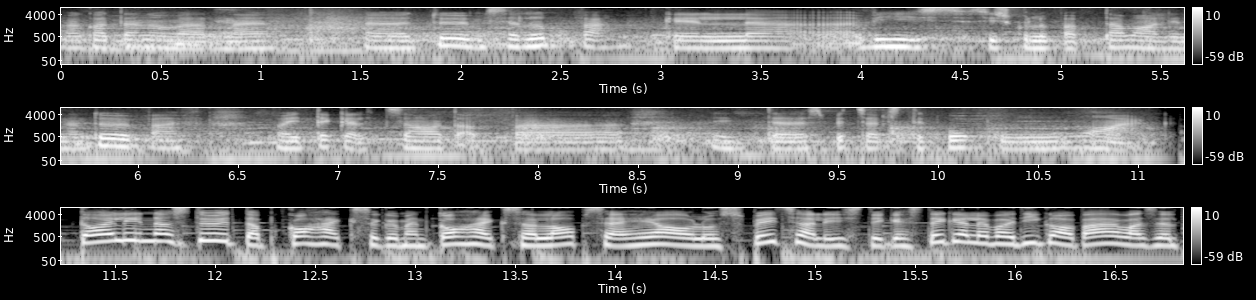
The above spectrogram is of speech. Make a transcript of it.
väga tänuväärne äh, töö, mis ei lõpe kell äh, viis, siis kui lõpeb tavaline tööpäev, vaid tegelikult saadab neid spetsialiste kogu aeg Tallinnas töötab kaheksakümmend kaheksa lapse heaolu spetsialisti, kes tegelevad igapäevaselt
